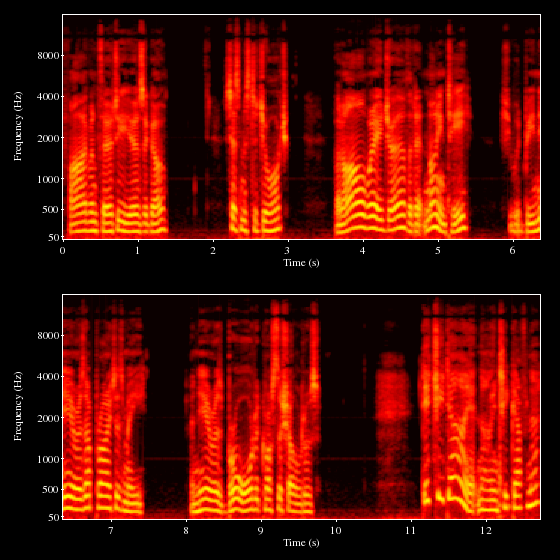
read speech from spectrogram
five and thirty years ago, says Mr. George. But I'll wager that at ninety she would be near as upright as me, and near as broad across the shoulders. Did she die at ninety, governor?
